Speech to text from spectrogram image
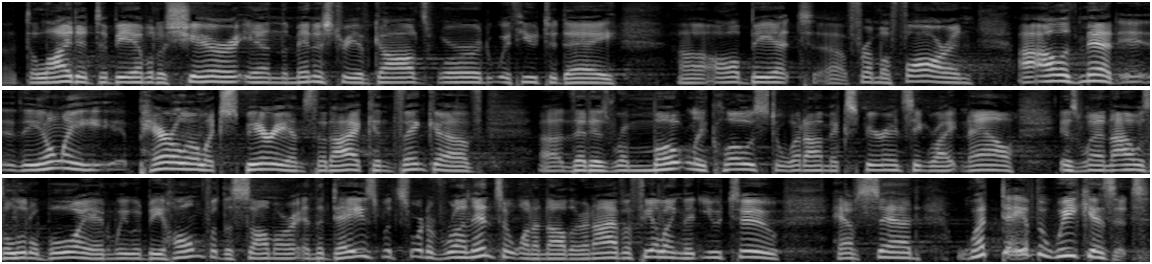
Uh, delighted to be able to share in the ministry of God's Word with you today, uh, albeit uh, from afar. And I'll admit, the only parallel experience that I can think of uh, that is remotely close to what I'm experiencing right now is when I was a little boy and we would be home for the summer and the days would sort of run into one another. And I have a feeling that you too have said, What day of the week is it?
